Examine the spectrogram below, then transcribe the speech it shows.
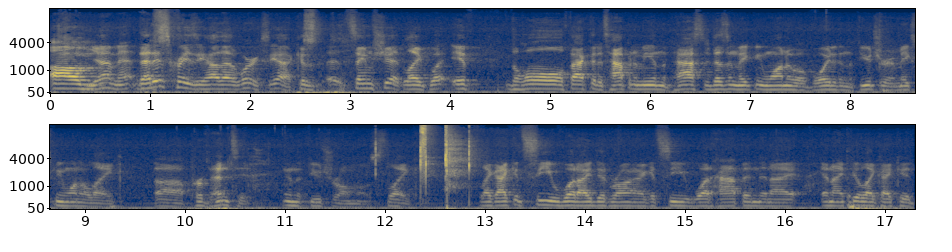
Um, yeah, man, that is crazy how that works. Yeah, because uh, same shit. Like, what if the whole fact that it's happened to me in the past, it doesn't make me want to avoid it in the future. It makes me want to like uh, prevent it in the future, almost. Like, like I could see what I did wrong. I could see what happened, and I and I feel like I could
